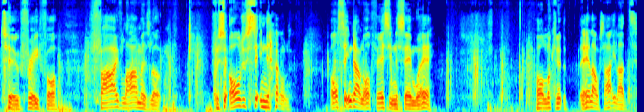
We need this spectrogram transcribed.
two, three, four, five llamas look. For all just sitting down. All sitting down, all facing the same way. All looking at the alehouse, aren't you lads?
